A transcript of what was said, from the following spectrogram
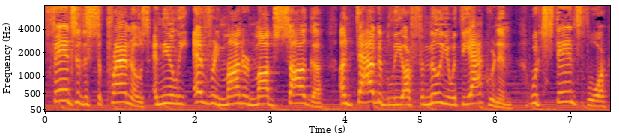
Fans of The Sopranos and nearly every modern mob saga undoubtedly are familiar with the acronym, which stands for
